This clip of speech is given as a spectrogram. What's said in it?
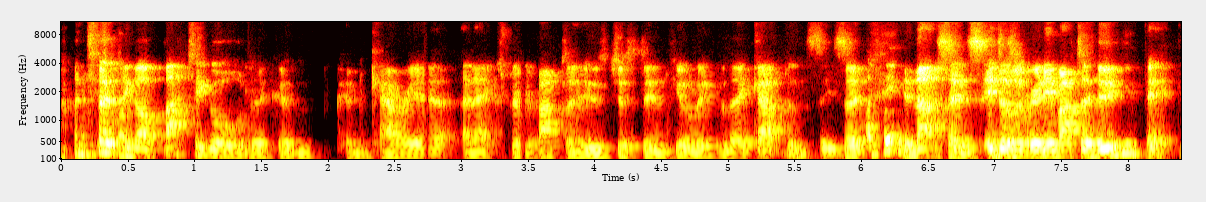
I don't think our batting order can can carry a, an extra batter who's just in fueling for their captaincy. So think, in that sense, it doesn't really matter who you pick.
